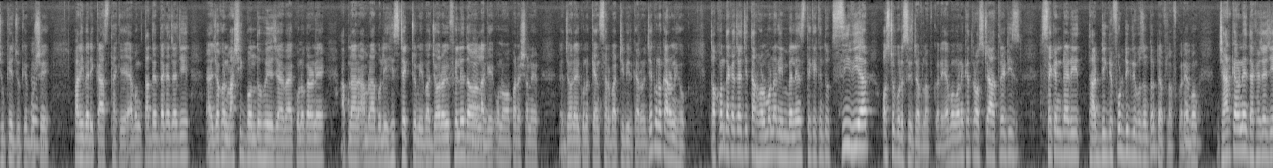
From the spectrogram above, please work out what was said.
ঝুঁকে ঝুঁকে বসে পারিবারিক কাজ থাকে এবং তাদের দেখা যায় যে যখন মাসিক বন্ধ হয়ে যায় বা কোনো কারণে আপনার আমরা বলি হিস্টেকটমি বা জরায়ু ফেলে দেওয়া লাগে কোনো অপারেশনের জরায়ু কোনো ক্যান্সার বা টিবির কারণে যে কোনো কারণে হোক তখন দেখা যায় যে তার হরমোনাল ইমব্যালেন্স থেকে কিন্তু সিভিয়ার অস্টোপোরোসিস ডেভেলপ করে এবং অনেক ক্ষেত্রে osteo arthritis secondary third degree fourth degree পর্যন্ত ডেভেলপ করে এবং যার কারণে দেখা যায় যে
